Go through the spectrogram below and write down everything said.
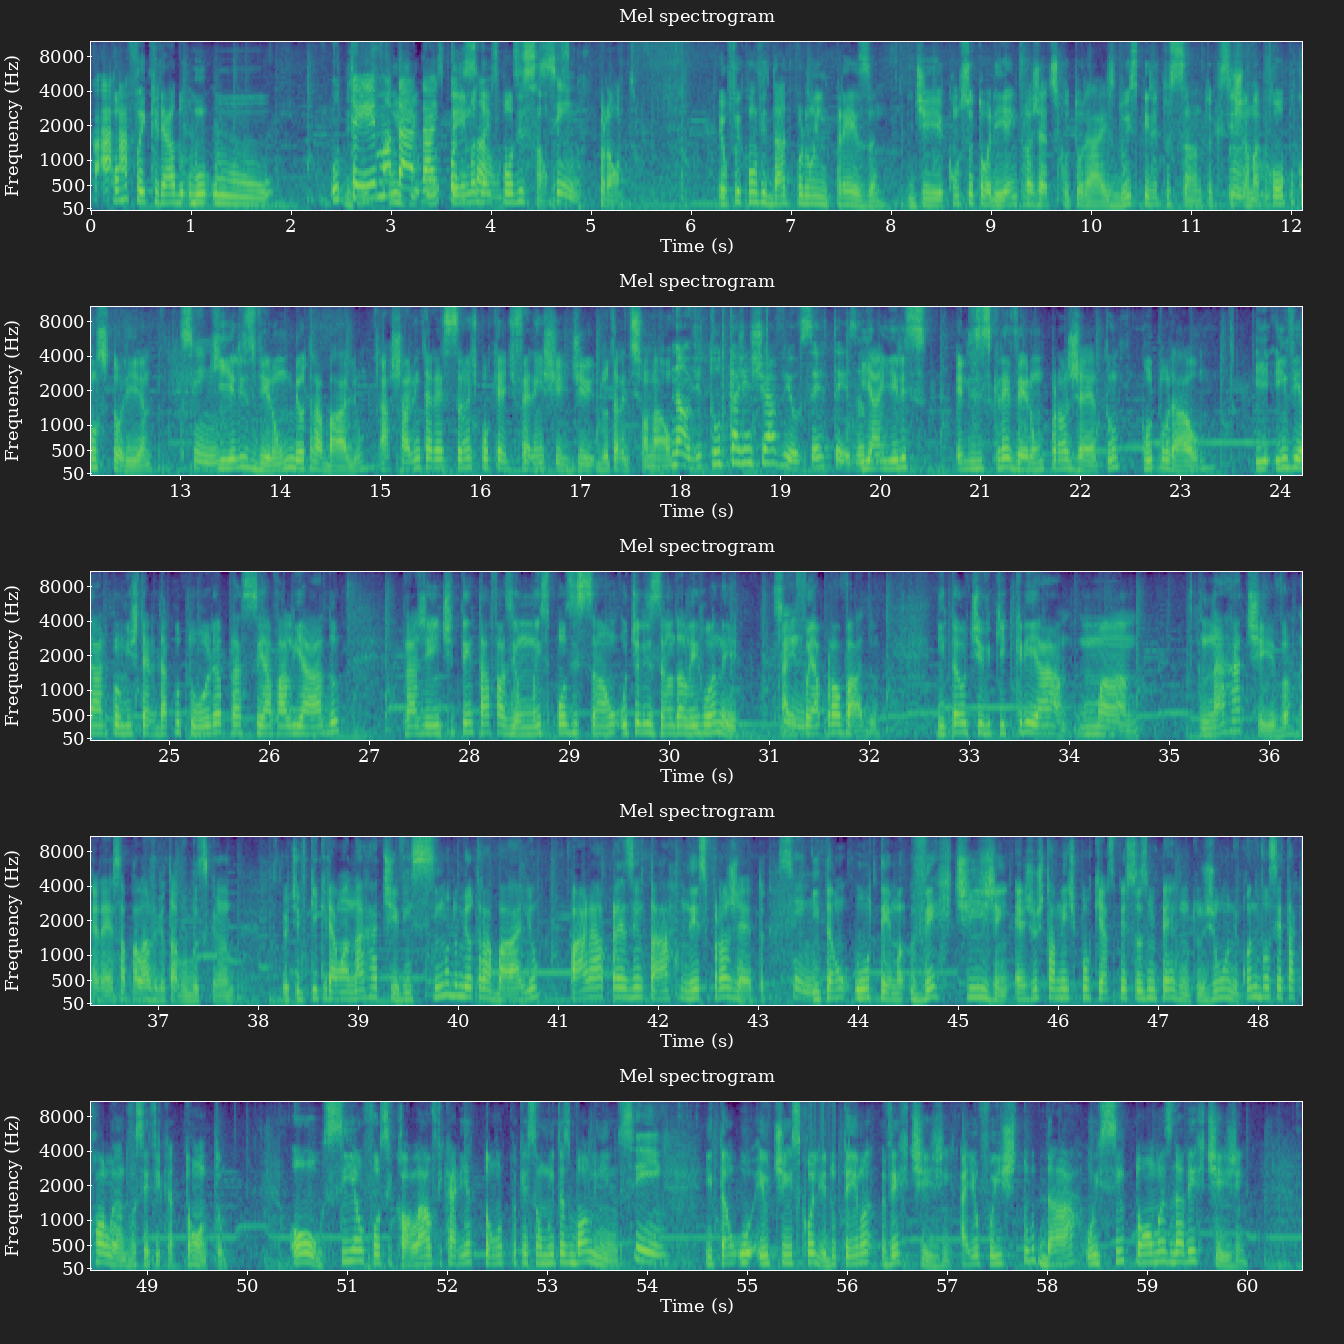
A- como foi criado o, o, o tema da, fugiu, da o exposição. tema da exposição. Sim. Pronto. Eu fui convidado por uma empresa de consultoria em projetos culturais do Espírito Santo, que se chama Corpo Consultoria, Uhum. Sim. que eles viram o meu trabalho, acharam interessante porque é diferente de- do tradicional. Não, de tudo que a gente já viu, certeza. E viu? aí eles, eles escreveram um projeto cultural e enviaram para o Ministério da Cultura para ser avaliado, para a gente tentar fazer uma exposição utilizando a Lei Rouanet. Sim. Aí foi aprovado. Então eu tive que criar uma narrativa, era essa a palavra que eu estava buscando. Eu tive que criar uma narrativa em cima do meu trabalho para apresentar nesse projeto. Sim. Então, o tema vertigem é justamente porque as pessoas me perguntam, Júnior, quando você está colando, você fica tonto? Ou, se eu fosse colar, eu ficaria tonto porque são muitas bolinhas. Sim. Então, eu tinha escolhido o tema vertigem. Aí eu fui estudar os sintomas da vertigem.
